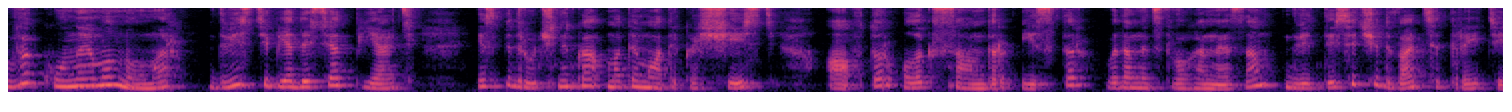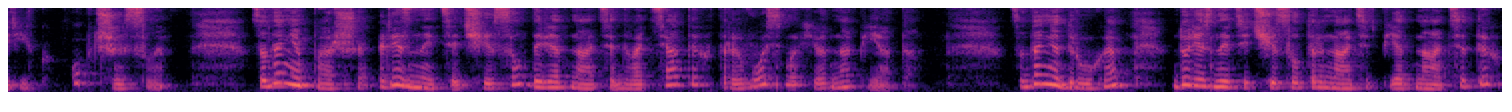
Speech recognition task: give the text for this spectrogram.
Виконуємо номер 255 із підручника Математика 6, автор Олександр Істер, видавництво Генеза, 2023 рік. Обчисли. Задання перше. Різниця чисел 19 двадцятих, 3 восьмих і 1 п'ята. Задання друге. До різниці чисел 13 п'ятнадцятих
